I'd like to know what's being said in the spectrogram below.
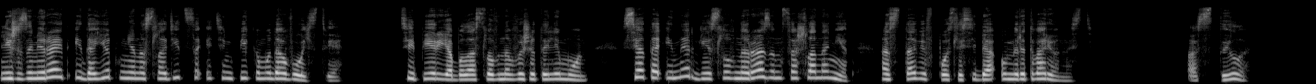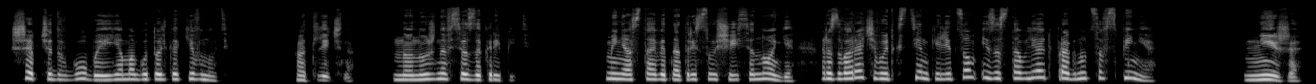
лишь замирает и дает мне насладиться этим пиком удовольствия. Теперь я была словно выжатый лимон. Вся та энергия словно разом сошла на нет, оставив после себя умиротворенность. «Остыла?» — шепчет в губы, и я могу только кивнуть. «Отлично, но нужно все закрепить». Меня ставят на трясущиеся ноги, разворачивают к стенке лицом и заставляют прогнуться в спине. «Ниже!»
